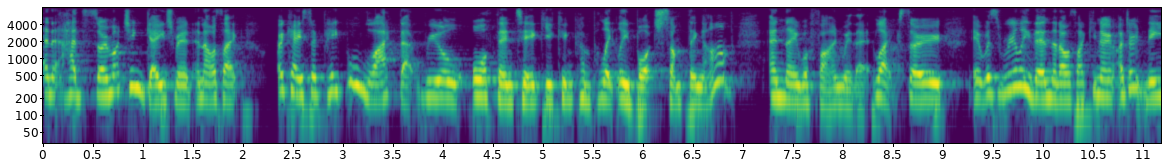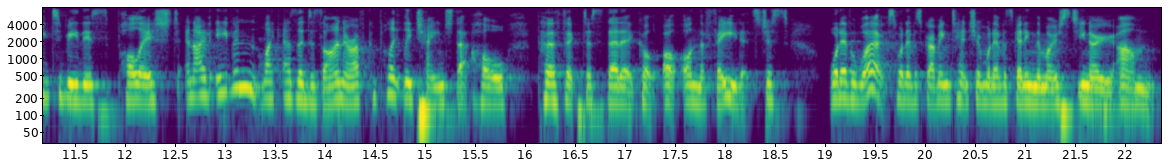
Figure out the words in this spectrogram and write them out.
and it had so much engagement. And I was like, okay, so people like that real authentic, you can completely botch something up and they were fine with it. Like, so it was really then that I was like, you know, I don't need to be this polished. And I've even, like, as a designer, I've completely changed that whole perfect aesthetic on the feed. It's just, whatever works, whatever's grabbing attention, whatever's getting the most, you know, um,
